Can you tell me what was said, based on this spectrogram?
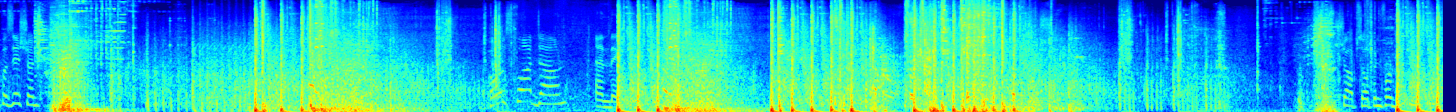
Position. Whole squad down, and they. Shops open for business.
